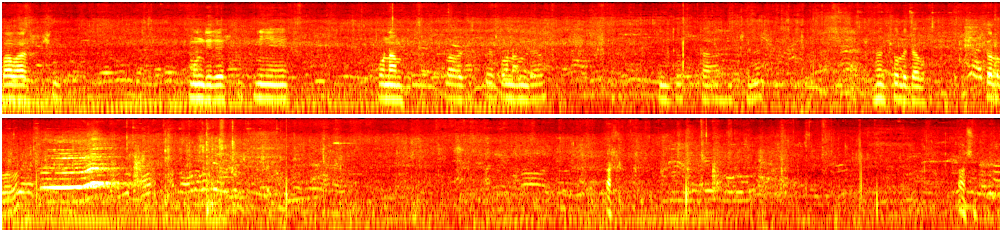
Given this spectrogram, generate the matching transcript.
বাবার মন্দিরে নিয়ে প্রণাম বাবাকে প্রণাম দেওয়া। কিন্তু তা হচ্ছে না। এখন চলে যাব। চলো বাবা। আসো আসো।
